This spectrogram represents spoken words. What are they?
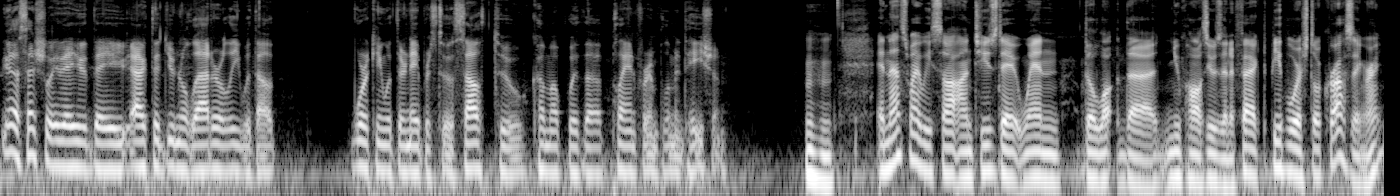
Yeah, essentially, they they acted unilaterally without working with their neighbors to the south to come up with a plan for implementation. Mm-hmm. And that's why we saw on Tuesday when the lo- the new policy was in effect, people were still crossing, right?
